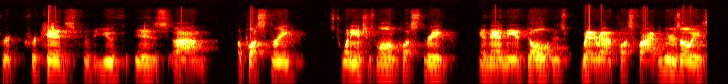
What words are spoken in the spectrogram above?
for for kids for the youth is um, a plus three. It's 20 inches long, plus three, and then the adult is right around a plus five. And there's always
